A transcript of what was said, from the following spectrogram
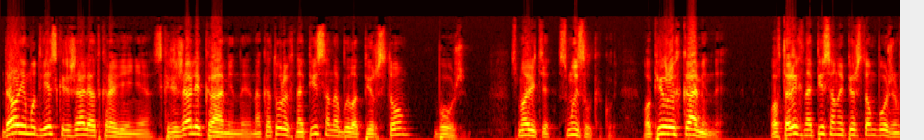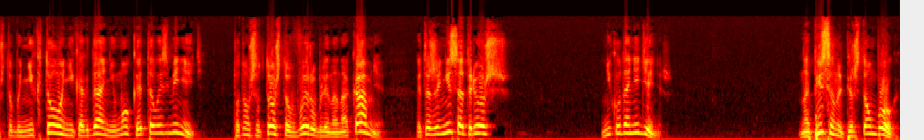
дал ему две скрижали откровения, скрижали каменные, на которых написано было перстом Божьим». Смотрите, смысл какой. Во-первых, каменные. Во-вторых, написано перстом Божьим, чтобы никто никогда не мог этого изменить. Потому что то, что вырублено на камне, это же не сотрешь, никуда не денешь. Написано перстом Бога.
